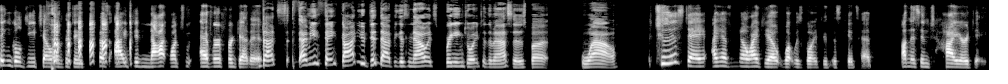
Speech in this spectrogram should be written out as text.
single detail of the day because I did not want to ever forget it. That's, I mean, thank God you did that because now it's bringing joy to the masses. But wow. to this day, I have no idea what was going through this kid's head on this entire date.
